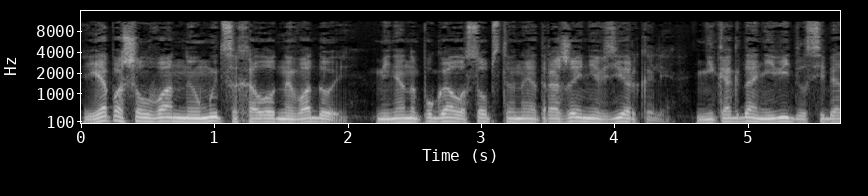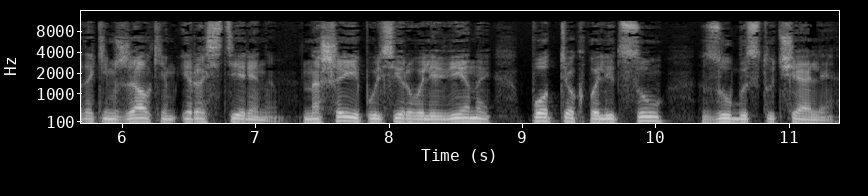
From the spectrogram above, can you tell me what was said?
Я пошел в ванную умыться холодной водой. Меня напугало собственное отражение в зеркале. Никогда не видел себя таким жалким и растерянным. На шее пульсировали вены, пот тек по лицу, зубы стучали.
